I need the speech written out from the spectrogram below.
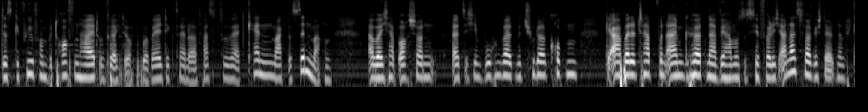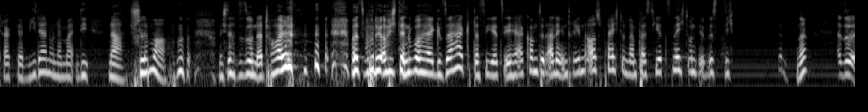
das Gefühl von Betroffenheit und vielleicht auch überwältigt sein oder fast zu sein kennen, mag das Sinn machen. Aber ich habe auch schon, als ich im Buchenwald mit Schülergruppen gearbeitet habe, von einem gehört, na, wir haben uns das hier völlig anders vorgestellt. Und dann habe ich gefragt, ja, wie denn? Und dann meinten die, na, schlimmer. Und ich dachte so, na toll, was wurde euch denn vorher gesagt, dass ihr jetzt hierher kommt und alle in Tränen aussprecht und dann passiert es nicht und ihr wisst nicht, stimmt, ne? Also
